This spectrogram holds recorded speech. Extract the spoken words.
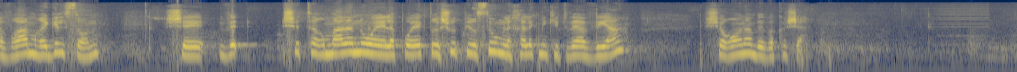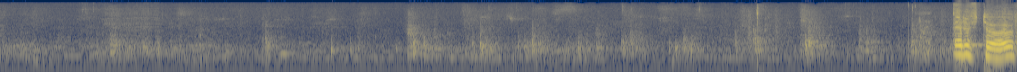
אברהם רגלסון, ש... ו... שתרמה לנו לפרויקט רשות פרסום לחלק מכתבי אביה. שרונה, בבקשה. ערב טוב.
